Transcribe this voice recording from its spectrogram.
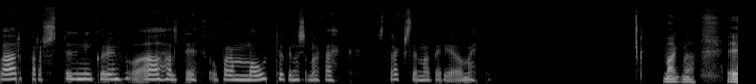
var bara stuðningurinn og aðhaldið og bara móttökuna sem maður fekk strax þegar maður byrjaði á mætti. Magna, e,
